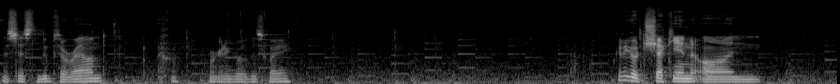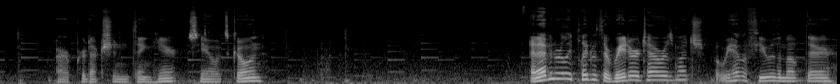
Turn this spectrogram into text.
This just loops around. We're gonna go this way. I'm gonna go check in on our production thing here, see how it's going. And I haven't really played with the radar towers much, but we have a few of them out there.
